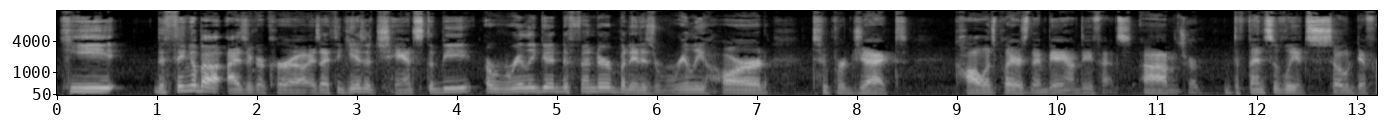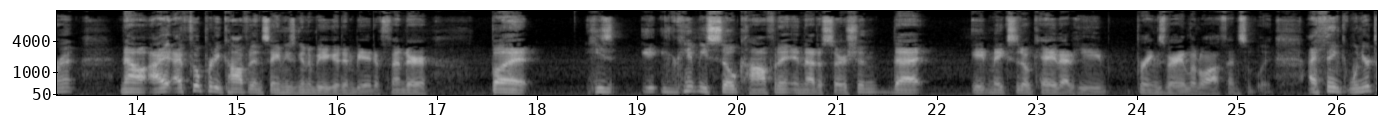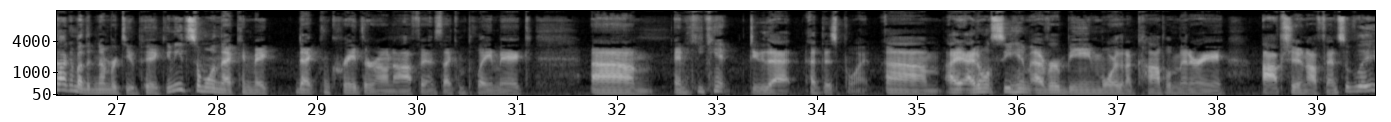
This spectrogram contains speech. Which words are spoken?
he the thing about Isaac Okoro is I think he has a chance to be a really good defender, but it is really hard to project college players in the NBA on defense. Um, Sure. Defensively, it's so different. Now, I, I feel pretty confident saying he's going to be a good NBA defender, but he's you can't be so confident in that assertion that it makes it okay that he brings very little offensively. I think when you're talking about the number two pick, you need someone that can make that can create their own offense, that can play make. Um, and he can't do that at this point. Um, I, I don't see him ever being more than a complementary option offensively.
